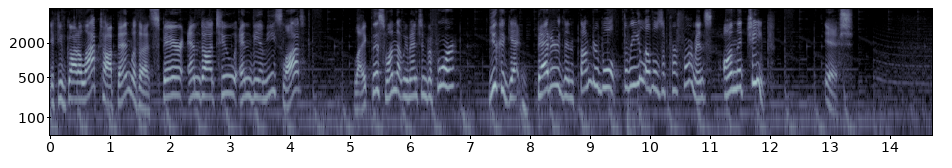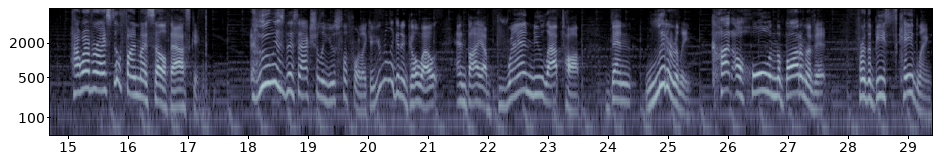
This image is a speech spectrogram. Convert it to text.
If you've got a laptop then with a spare M.2 NVMe slot, like this one that we mentioned before, you could get better than Thunderbolt 3 levels of performance on the cheap-ish. However, I still find myself asking, who is this actually useful for? Like, are you really gonna go out and buy a brand new laptop, then literally cut a hole in the bottom of it for the beast's cabling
